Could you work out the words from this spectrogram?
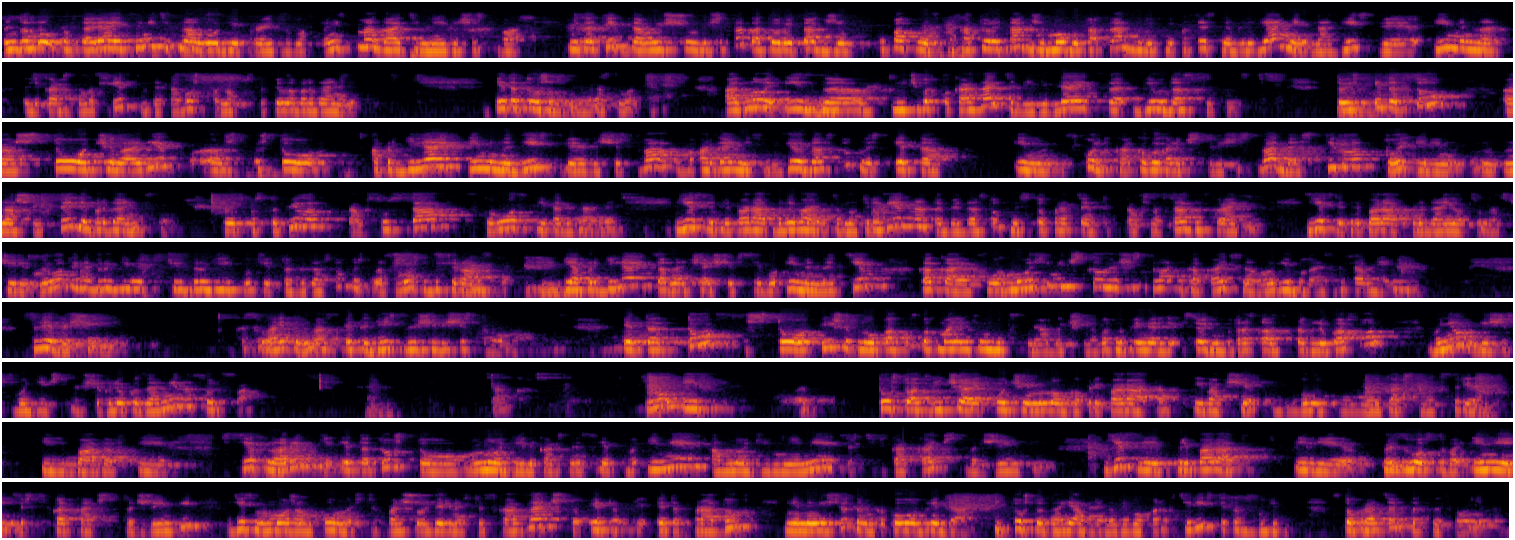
Но никогда не повторяется ни технология производства, ни вспомогательные вещества, ни какие-то там еще вещества, которые также, упаковка, которые также могут оказывать непосредственное влияние на действие именно лекарственного средства для того, чтобы оно поступило в организм. Это тоже мы будем рассматривать. Одно из э, ключевых показателей является биодоступность. То есть это то, э, что человек, э, что определяет именно действие вещества в организме. Биодоступность – это им сколько, какое количество вещества достигло той или нашей цели в организме. То есть поступило там, в сустав, в кровь и так далее. Если препарат вливается внутривенно, то биодоступность 100%, потому что сразу в крови. Если препарат передается у нас через рот или другими, через другие пути, то доступность у нас может быть разная. И определяется она чаще всего именно тем, какая формула химического вещества и какая технология была изготовления. Следующий слайд у нас – это действующее вещество. Это то, что пишет на упаковках маленькими буквами обычно. Вот, например, я сегодня буду рассказывать про глюкохон, в нем вещество действующее, глюкозамина, сульфат. Так. Ну и то, что отличает очень много препаратов и вообще группу лекарственных средств и БАДов, и всех на рынке, это то, что многие лекарственные средства имеют, а многие не имеют сертификат качества GMP. Если препарат или производство имеет сертификат качества GMP, здесь мы можем полностью с большой уверенностью сказать, что это, этот продукт не нанесет нам никакого вреда. И то, что заявлено в его характеристиках, будет 100% выполнено.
